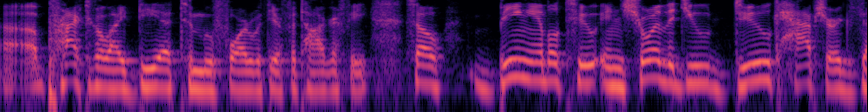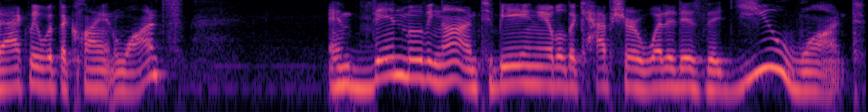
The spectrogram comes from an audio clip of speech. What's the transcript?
a practical idea to move forward with your photography. So being able to ensure that you do capture exactly what the client wants and then moving on to being able to capture what it is that you want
